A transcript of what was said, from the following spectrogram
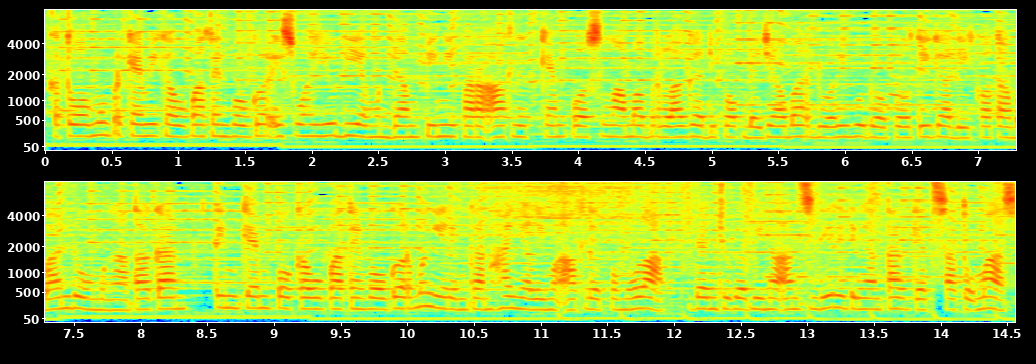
Ketua Umum Perkemi Kabupaten Bogor Iswah Yudi yang mendampingi para atlet Kempo selama berlaga di Popda Jabar 2023 di Kota Bandung mengatakan tim Kempo Kabupaten Bogor mengirimkan hanya lima atlet pemula dan juga binaan sendiri dengan target satu emas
